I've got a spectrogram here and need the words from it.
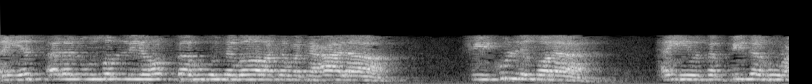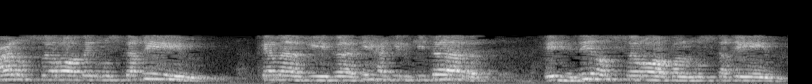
أن يسأل المصلي ربه تبارك وتعالى في كل صلاة أن يثبته على الصراط المستقيم كما في فاتحة الكتاب اهدنا الصراط المستقيم.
